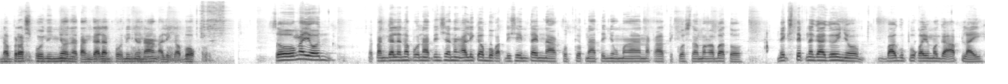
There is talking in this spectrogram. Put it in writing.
na-brush po ninyo, natanggalan po ninyo ng alikabok. So, ngayon, natanggalan na po natin siya ng alikabok at the same time nakutkot natin yung mga nakatikwas na mga bato. Next step na gagawin nyo, bago po kayo mag apply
